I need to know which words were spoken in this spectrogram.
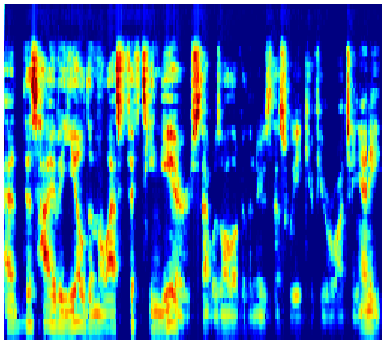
at this high of a yield in the last 15 years. That was all over the news this week. If you were watching any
